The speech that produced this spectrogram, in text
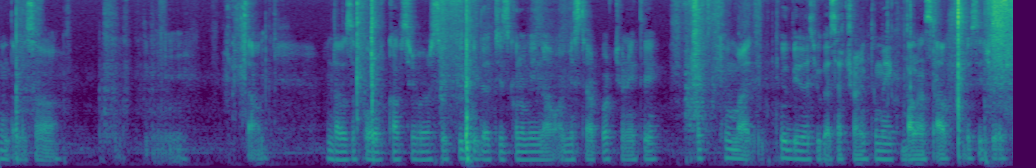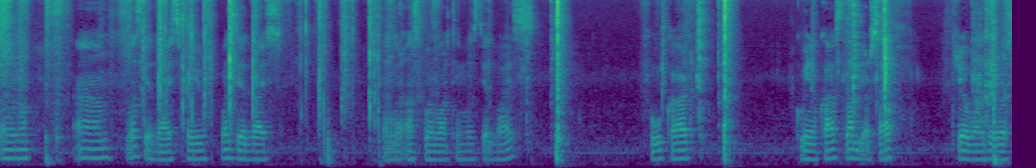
that was a mm, down, and that was a four of cups reverse. So it could be that it's gonna be now a missed opportunity. It might could be that you guys are trying to make balance out the situation you know. Um what's the advice for you? What's the advice? I'm gonna ask one more thing. What's the advice? Fool card. Queen of cups love yourself. Three of one zeros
